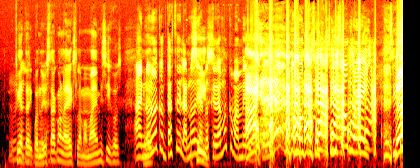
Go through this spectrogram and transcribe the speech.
fíjate, cuando yo estaba con la ex, la mamá de mis hijos. Ay, no me- me contaste de la novia, Sí, nos quedamos como a. ¿eh? Como que se, se hizo güey. Se No, hizo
